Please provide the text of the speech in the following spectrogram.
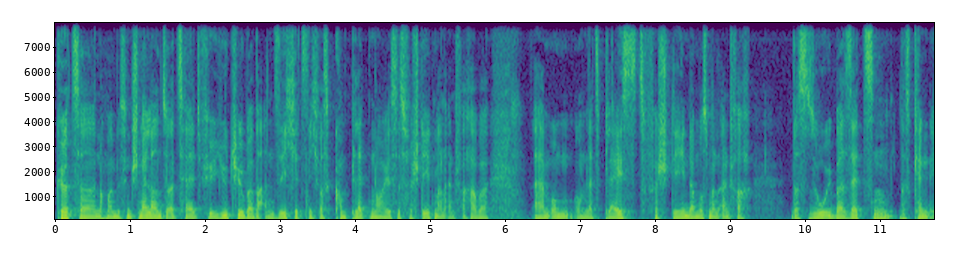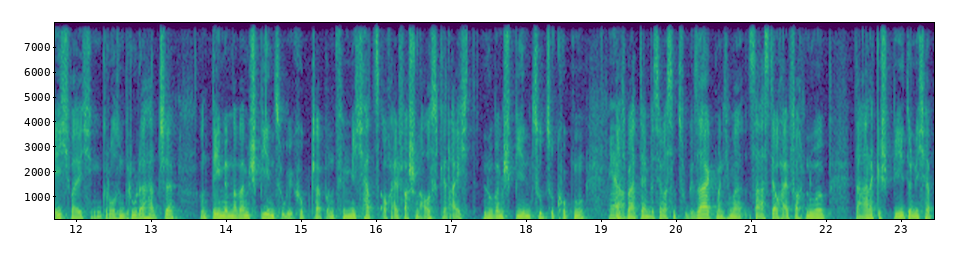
kürzer, nochmal ein bisschen schneller und so erzählt für YouTube, aber an sich jetzt nicht was komplett Neues, das versteht man einfach. Aber ähm, um, um Let's Plays zu verstehen, da muss man einfach das so übersetzen. Das kenne ich, weil ich einen großen Bruder hatte und dem immer beim Spielen zugeguckt habe. Und für mich hat es auch einfach schon ausgereicht, nur beim Spielen zuzugucken. Ja. Manchmal hat er ein bisschen was dazu gesagt, manchmal saß der auch einfach nur da, hat gespielt und ich habe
